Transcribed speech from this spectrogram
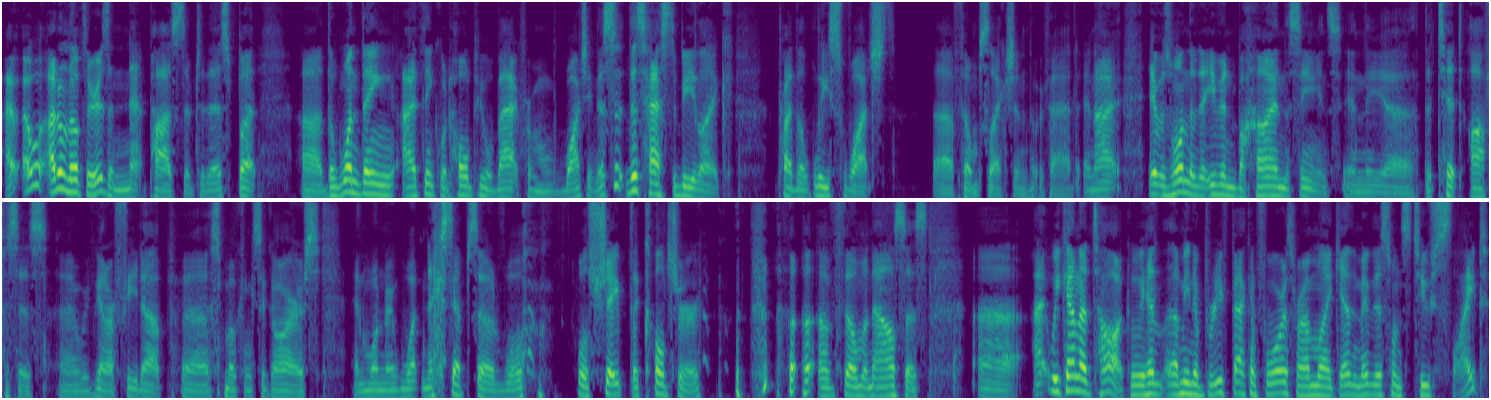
I, I, I, don't know if there is a net positive to this, but uh, the one thing I think would hold people back from watching this, this has to be like probably the least watched uh, film selection that we've had, and I it was one that even behind the scenes in the uh, the tit offices, uh, we've got our feet up, uh, smoking cigars, and wondering what next episode will will shape the culture of film analysis. Uh, I, we kind of talked. We had, I mean, a brief back and forth where I'm like, yeah, maybe this one's too slight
